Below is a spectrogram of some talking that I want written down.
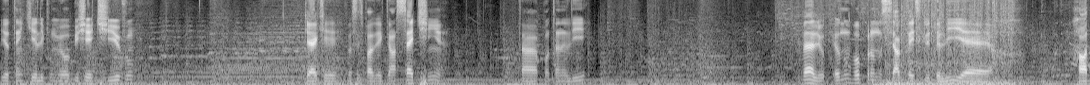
E eu tenho que ir ali pro meu objetivo. Que é que vocês podem ver que tem uma setinha. Tá apontando ali. Velho, eu não vou pronunciar o que tá escrito ali, é... Hot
